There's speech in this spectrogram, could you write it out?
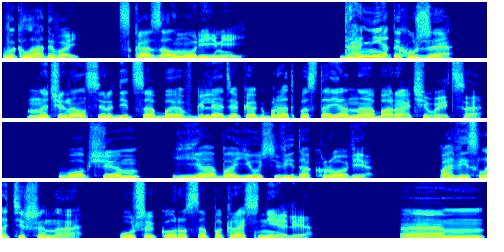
Выкладывай», — сказал Муримий. «Да нет их уже!» Начинал сердиться Беф, глядя, как брат постоянно оборачивается. «В общем, я боюсь вида крови». Повисла тишина. Уши Коруса покраснели. «Эм...»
